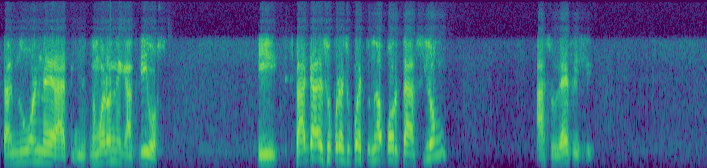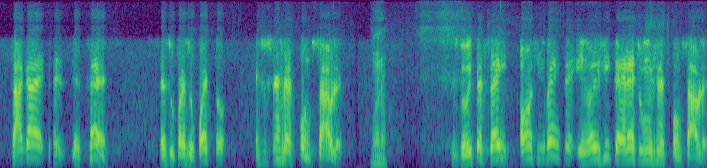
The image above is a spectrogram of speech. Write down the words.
están números negati- números negativos. Y saca de su presupuesto una aportación a su déficit. Saca de, de- de- de su presupuesto. Eso es responsable. Bueno, Si tuviste 6, 11 y 20 y no lo hiciste, eres un irresponsable.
